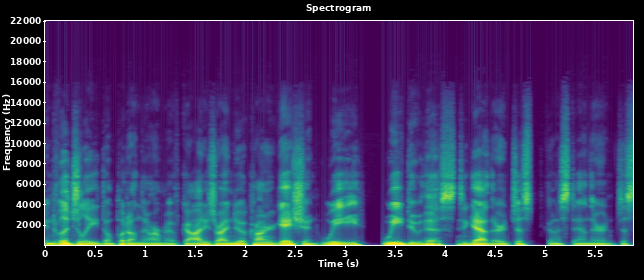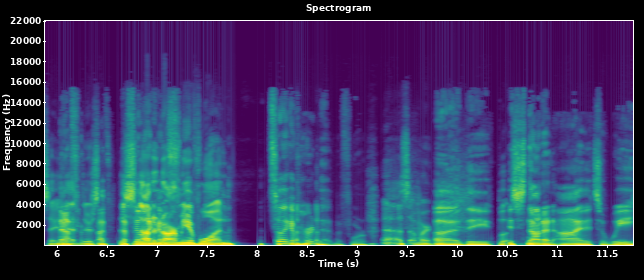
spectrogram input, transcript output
individually don't put on the armor of God. He's writing to a congregation. We we do this yeah. together. Just going to stand there and just say Now, that there's I- I this is not like an I've- army of one. I feel like I've heard that before. Uh, somewhere. Uh, the But- it's not an I, it's a we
